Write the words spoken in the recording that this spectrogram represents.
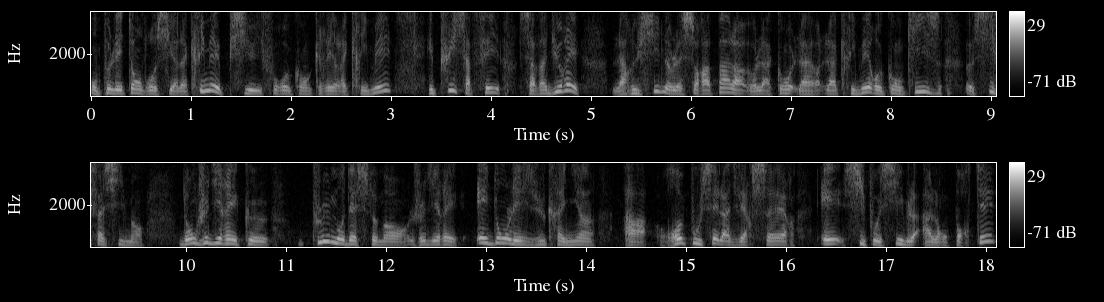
on peut l'étendre aussi à la Crimée, s'il faut reconquérir la Crimée. Et puis ça fait, ça va durer. La Russie ne laissera pas la, Crimée reconquise euh, si facilement. Donc je dirais que plus modestement, je dirais, aidons les Ukrainiens à repousser l'adversaire et, si possible, à l'emporter.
